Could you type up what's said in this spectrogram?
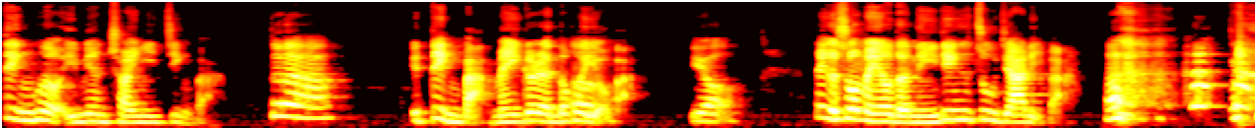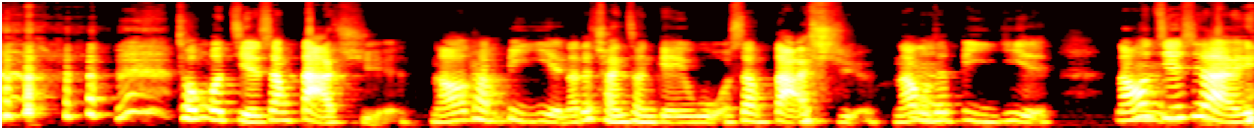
定会有一面穿衣镜吧？对啊。一定吧，每一个人都会有吧？哦、有那个说没有的，你一定是住家里吧？从我姐上大学，然后她毕业，然后再传承给我上大学，然后我再毕业，嗯、然后接下来、嗯、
